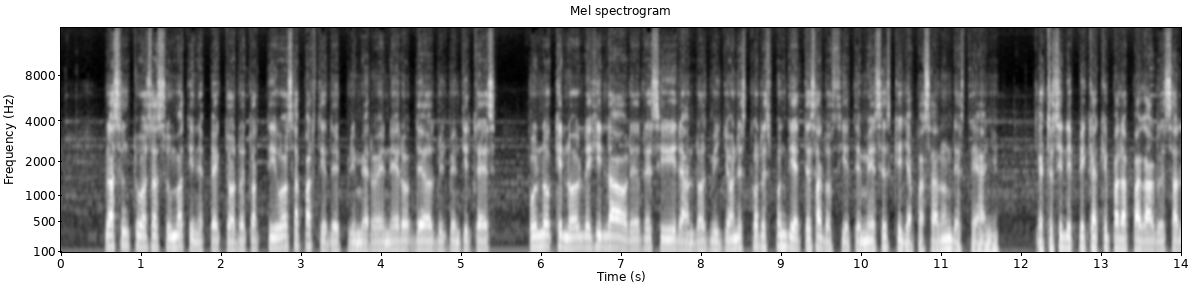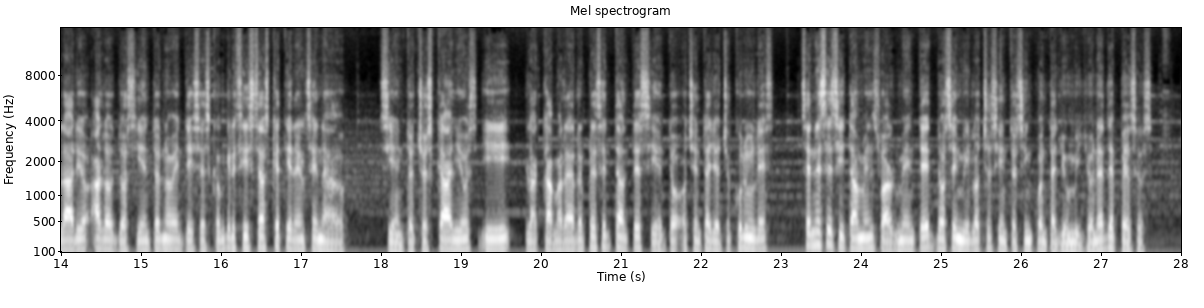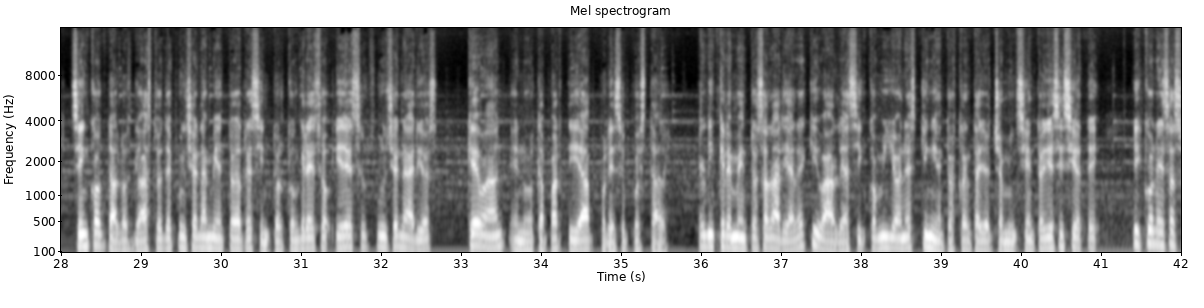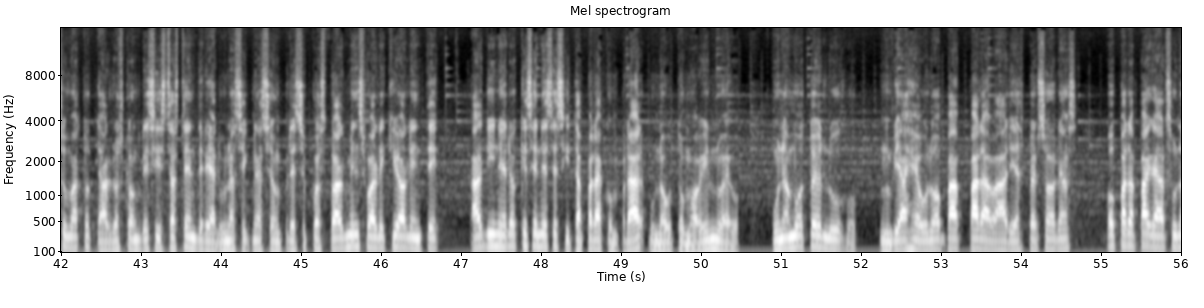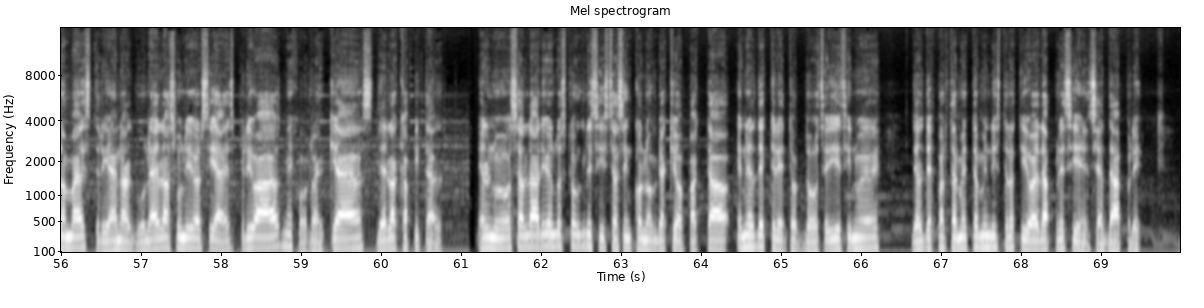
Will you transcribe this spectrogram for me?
La suntuosa suma tiene efectos retroactivos a partir del 1 de enero de 2023, por lo que los legisladores recibirán los millones correspondientes a los siete meses que ya pasaron de este año. Esto significa que para pagar el salario a los 296 congresistas que tiene el Senado, 108 escaños y la Cámara de Representantes, 188 curules, se necesitan mensualmente 12.851 millones de pesos, sin contar los gastos de funcionamiento del recinto del Congreso y de sus funcionarios que van en otra partida presupuestal. El incremento salarial equivale a 5.538.117 y con esa suma total los congresistas tendrían una asignación presupuestal mensual equivalente al dinero que se necesita para comprar un automóvil nuevo, una moto de lujo, un viaje a Europa para varias personas o para pagarse una maestría en alguna de las universidades privadas mejor ranqueadas de la capital. El nuevo salario de los congresistas en Colombia quedó pactado en el decreto 1219 del Departamento Administrativo de la Presidencia DAPRE,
